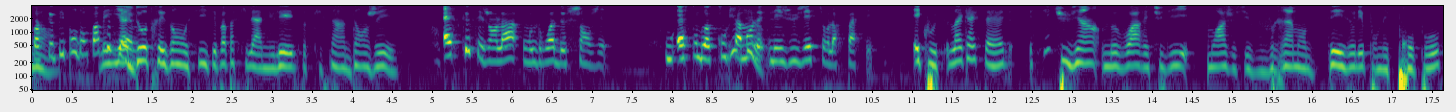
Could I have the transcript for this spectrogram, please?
parce Non. que people don't fuck Mais il y a d'autres raisons aussi. C'est pas parce qu'il est annulé, c'est parce que c'est un danger. Est-ce que ces gens-là ont le droit de changer? Ou est-ce qu'on doit constamment le- les juger sur leur passé? Écoute, like I said, si tu viens me voir et tu dis, moi, je suis vraiment désolée pour mes propos,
